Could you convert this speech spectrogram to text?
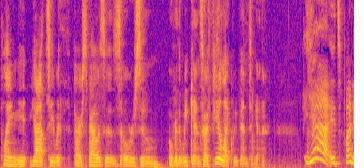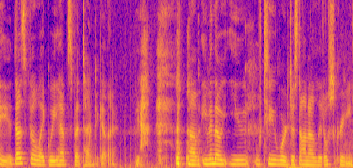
playing y- Yahtzee with our spouses over Zoom over the weekend. So I feel like we've been together. Yeah, it's funny. It does feel like we have spent time together, Yeah, um, even though you two were just on a little screen.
